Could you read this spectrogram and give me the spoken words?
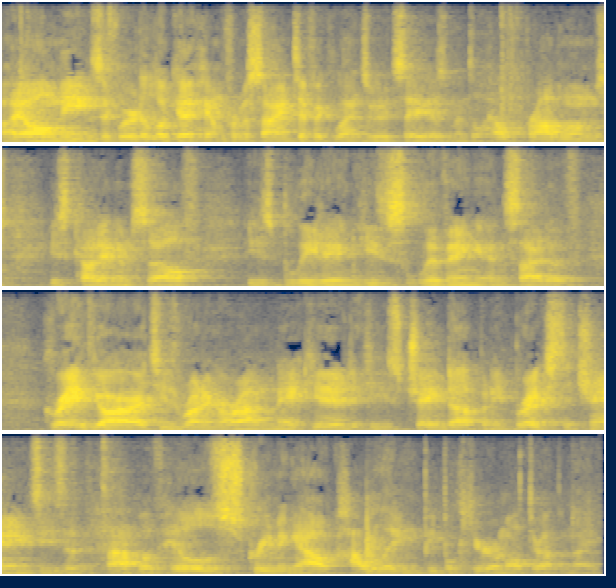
By all means, if we were to look at him from a scientific lens, we would say he has mental health problems, he's cutting himself, he's bleeding, he's living inside of graveyards. He's running around naked. He's chained up and he breaks the chains. He's at the top of hills screaming out, howling. People hear him all throughout the night.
